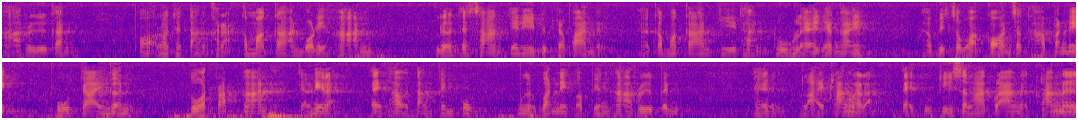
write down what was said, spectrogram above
หารือกัน เพราะเราจะตั้งคณะกรรมการบริหาร เรื่องจะสร้างเจดีย์พิพิธภัณฑ์เนี่ยกรรมการกี่ท่านดูแลยังไง วิศวกรสถาปนิก ผู้จ่ายเงิน ตรวจรับงานอย่างนี้แหละ ให้เข้าตั้งเป็นกลุ่ม เมื่อวันนี้ก็เพียงหารือเป็นหลายครั้งแล้วล่ะ แต่อยู่ที่สลากลางเนี่ยครั้งหนึ่ง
